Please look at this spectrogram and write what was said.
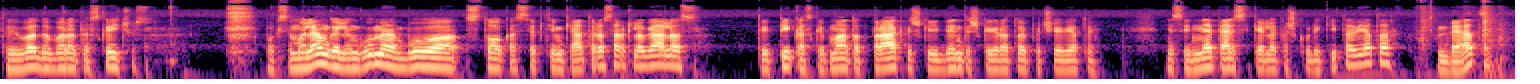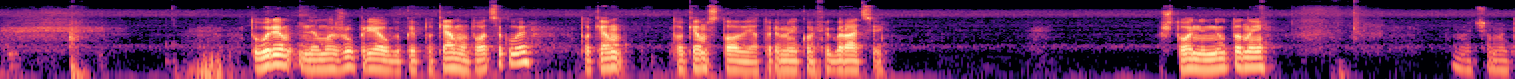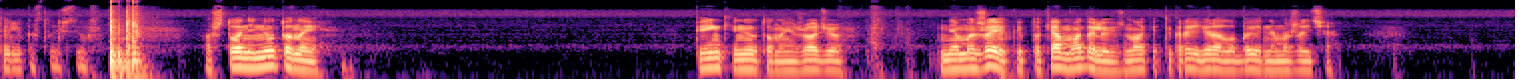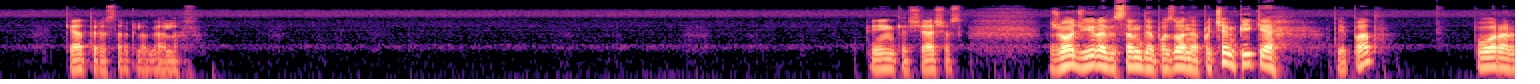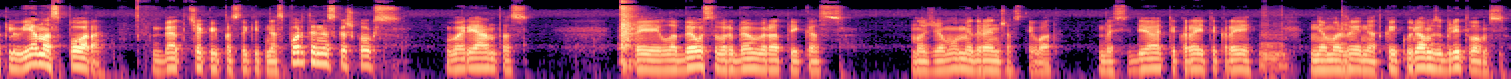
Tai va dabar apie skaičius. Maksimaliam galingume buvo stokas 7,4 arklio galios. Tai pikas, kaip matot, praktiškai identiškai yra toj pačioje vietoje. Jisai nepersikelia kažkur į kitą vietą, bet turim nemažų prieaugių kaip tokiam motociklui, tokiam, tokiam stovėje turime konfiguracijai. 8 newtonai. Na, čia man telikas to išsijungs. 8 newtonai. 5 newtonai, žodžiu, nemažai, kaip tokiam modeliui, žinokit, tikrai yra labai nemažai čia. Keturias arklio galios. penkios, šešios. Žodžiu, yra visam diapazone. Pačiam pykė taip pat porą arklių, vienas porą. Bet čia, kaip pasakyti, nesportinis kažkoks variantas. Tai labiau svarbiau yra tai, kas nuo žemų midrenčias. Tai va, dasidėjo tikrai, tikrai nemažai, net kai kurioms britvoms.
